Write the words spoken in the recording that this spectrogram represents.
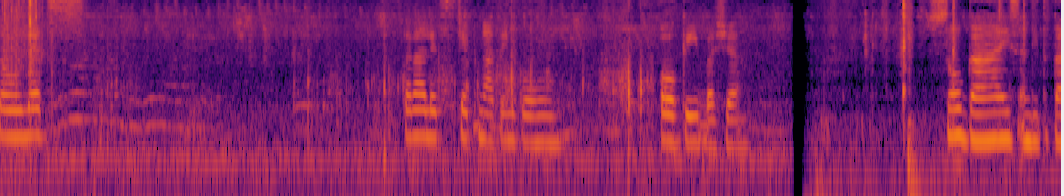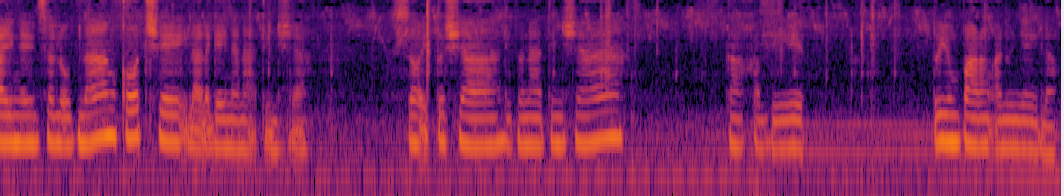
So, let's tara, let's check natin kung okay ba siya. So guys, andito tayo ngayon sa loob ng kotse. Ilalagay na natin siya. So ito siya. Dito natin siya kakabit. Ito yung parang ano niya ilak.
